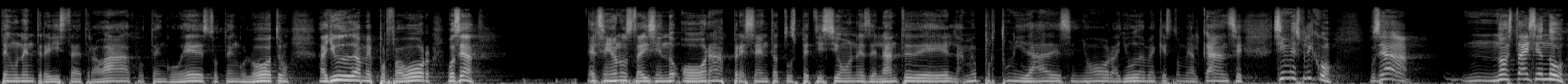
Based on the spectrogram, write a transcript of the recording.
Tengo una entrevista de trabajo, tengo esto, tengo lo otro. Ayúdame, por favor. O sea, el Señor nos está diciendo, ora, presenta tus peticiones delante de Él, dame oportunidades, Señor, ayúdame que esto me alcance. ¿Sí me explico? O sea, no está diciendo,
